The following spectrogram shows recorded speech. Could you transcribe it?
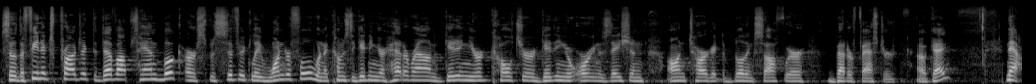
So, the Phoenix Project, the DevOps Handbook are specifically wonderful when it comes to getting your head around, getting your culture, getting your organization on target to building software better, faster. Okay? Now,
